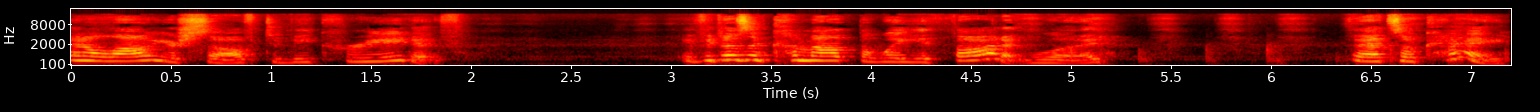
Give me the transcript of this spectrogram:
and allow yourself to be creative. If it doesn't come out the way you thought it would, that's okay,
